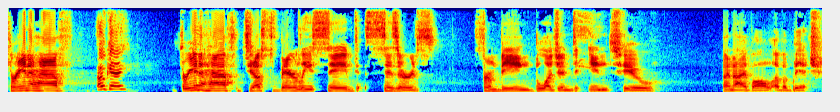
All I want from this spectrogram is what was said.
three and a half. Okay. Three and a half just barely saved scissors from being bludgeoned into an eyeball of a bitch.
